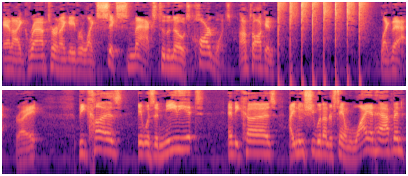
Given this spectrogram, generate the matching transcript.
And I grabbed her and I gave her like six smacks to the nose, hard ones. I'm talking like that, right? Because it was immediate and because I knew she would understand why it happened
